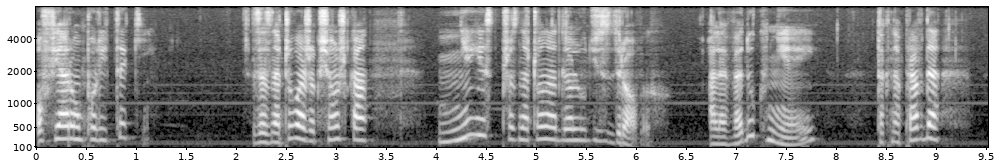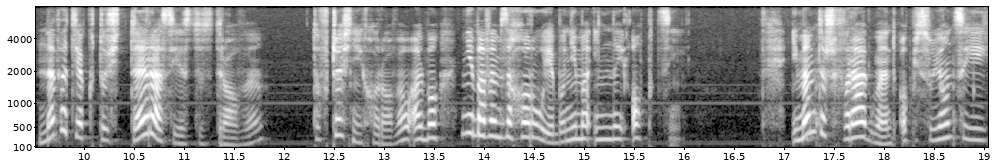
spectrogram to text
ofiarą polityki. Zaznaczyła, że książka nie jest przeznaczona dla ludzi zdrowych, ale według niej tak naprawdę nawet jak ktoś teraz jest zdrowy, to wcześniej chorował albo niebawem zachoruje, bo nie ma innej opcji. I mam też fragment opisujący jej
